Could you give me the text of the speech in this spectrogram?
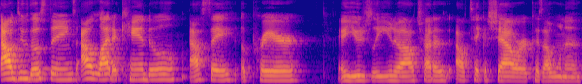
I'll do those things. I'll light a candle. I'll say a prayer, and usually, you know, I'll try to I'll take a shower because I want to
